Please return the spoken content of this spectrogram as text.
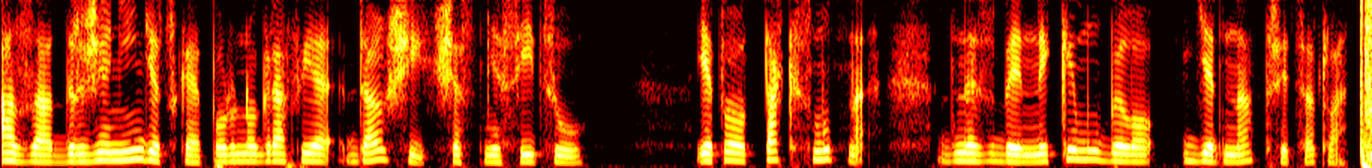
a za držení dětské pornografie dalších 6 měsíců. Je to tak smutné. Dnes by Nikimu bylo 31 let.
